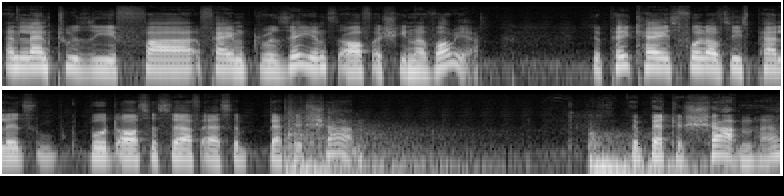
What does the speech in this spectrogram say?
and lent to the far famed resilience of Ashina warriors. A pill case full of these pellets would also serve as a battle charm. A battle charm, huh?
